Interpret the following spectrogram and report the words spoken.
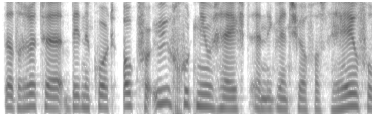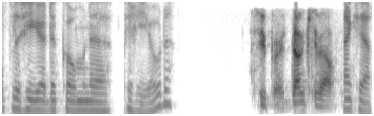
dat Rutte binnenkort ook voor u goed nieuws heeft. En ik wens u alvast heel veel plezier de komende periode. Super, dankjewel. Dankjewel.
